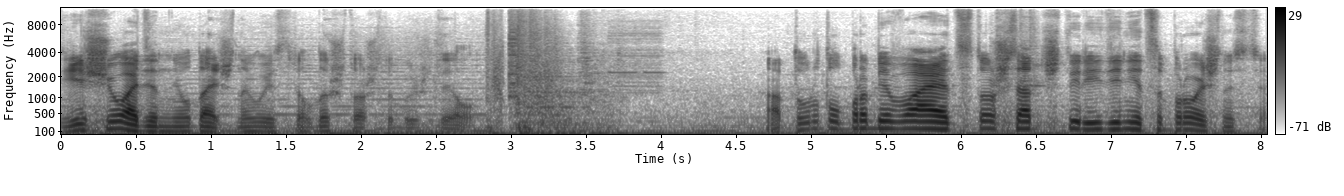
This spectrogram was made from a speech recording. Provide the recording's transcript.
Еще один неудачный выстрел. Да что ж ты будешь делать? А Туртл пробивает 164 единицы прочности.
